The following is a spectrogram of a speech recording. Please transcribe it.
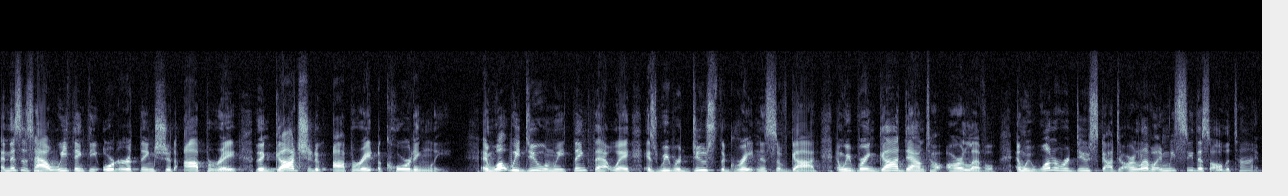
and this is how we think the order of things should operate, then God should operate accordingly. And what we do when we think that way is we reduce the greatness of God and we bring God down to our level. And we want to reduce God to our level. And we see this all the time.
